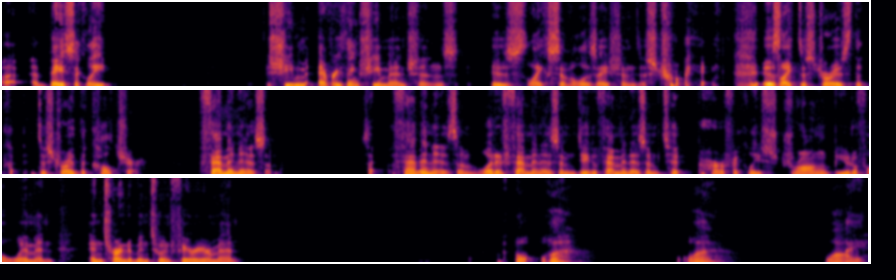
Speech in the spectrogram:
uh, uh basically she everything she mentions is like civilization destroying is like destroys the destroyed the culture. Feminism. It's like feminism? What did feminism do? Feminism took perfectly strong beautiful women and turned them into inferior men oh what what why?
